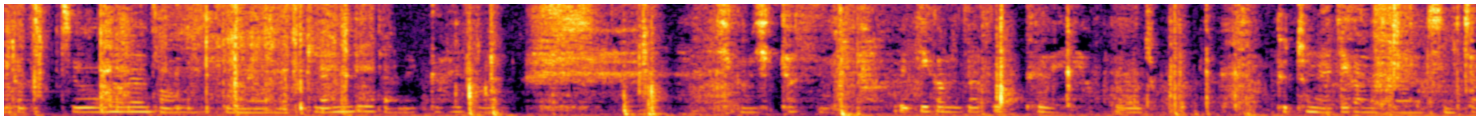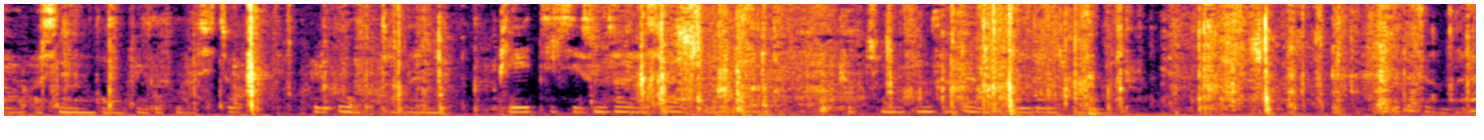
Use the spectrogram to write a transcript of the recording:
이거 집중하면서 먹으면 먹기 힘들지 않을까 해서, 지금 시켰습니다. 돼지 감자 세트예요. 너무 좋고. 교촌 돼지 감자는 진짜 맛있는 거 여러분 아시죠? 그리고 저는 BHC 순살을 사야지만 교촌 순살을 완전 좋아합니다. 그러지 않나요?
